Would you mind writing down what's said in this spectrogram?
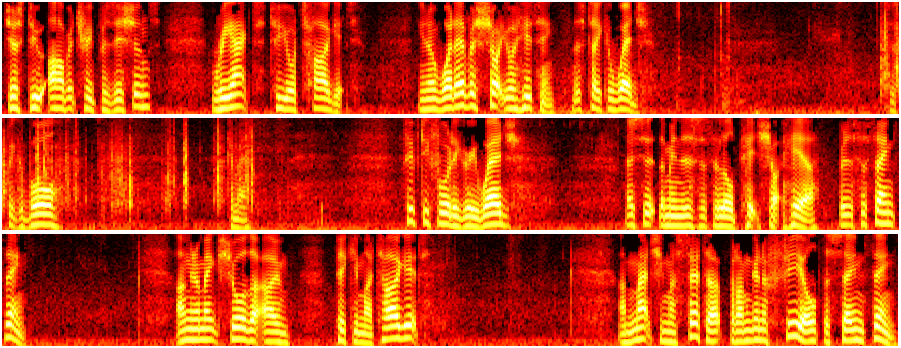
just do arbitrary positions react to your target. You know, whatever shot you're hitting, let's take a wedge. Just pick a ball, come here. 54 degree wedge. I mean, this is a little pitch shot here, but it's the same thing. I'm going to make sure that I'm picking my target. I'm matching my setup, but I'm going to feel the same thing.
